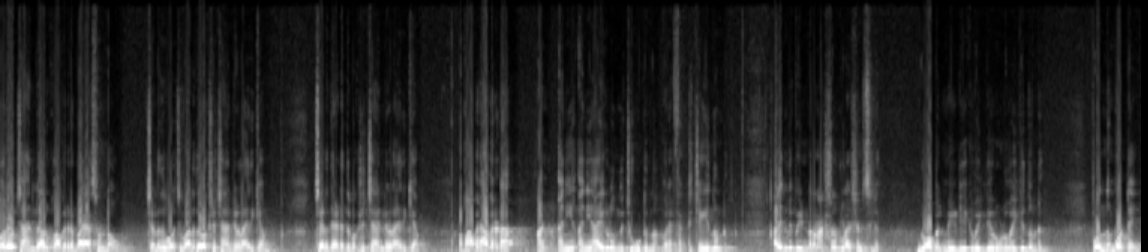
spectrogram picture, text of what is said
ഓരോ ചാനലുകാർക്കും അവരുടെ ബയാസ് ഉണ്ടാവും. ചിലത് കുറച്ച് വലതുപക്ഷ ചാനലുകളായിരിക്കാം ചിലത് ഇടതുപക്ഷ ചാനലുകളായിരിക്കാം അപ്പോൾ അവരവരുടെ അനി അനുയായികൾ ഒന്നിച്ചു കൂട്ടുന്ന ഒരു എഫക്റ്റ് ചെയ്യുന്നുണ്ട്. അല്ലെങ്കിൽ ഇപ്പോൾ ഇന്റർനാഷണൽ റിലേഷൻസിൽ ഗ്ലോബൽ മീഡിയയ്ക്ക് വലിയ റോൾ വഹിക്കുന്നുണ്ട്. ഇപ്പോൾ ഒന്നും പോട്ടെ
